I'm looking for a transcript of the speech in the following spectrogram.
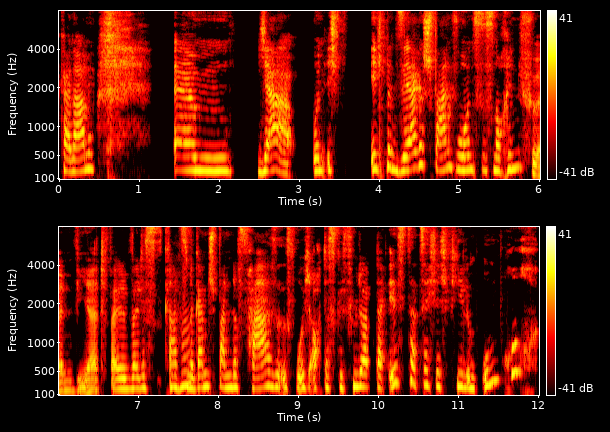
keine Ahnung. Ähm, ja, und ich, ich bin sehr gespannt, wo uns das noch hinführen wird, weil, weil das gerade mhm. so eine ganz spannende Phase ist, wo ich auch das Gefühl habe, da ist tatsächlich viel im Umbruch.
